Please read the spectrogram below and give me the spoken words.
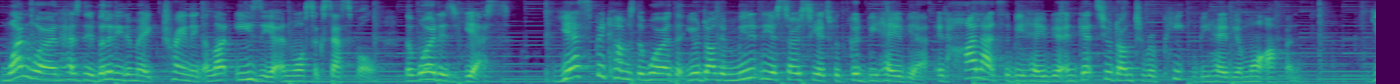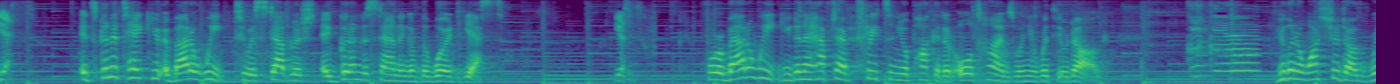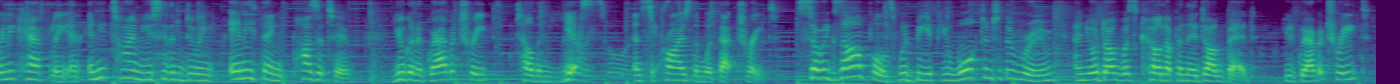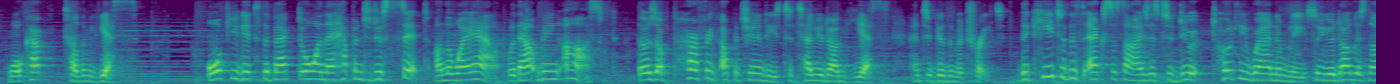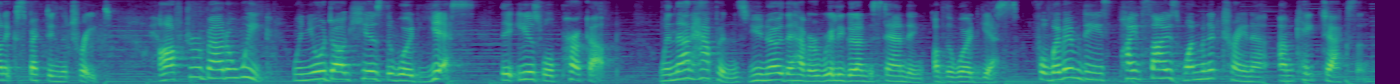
One word has the ability to make training a lot easier and more successful. The word is yes. Yes becomes the word that your dog immediately associates with good behavior. It highlights the behavior and gets your dog to repeat the behavior more often. Yes. It's going to take you about a week to establish a good understanding of the word yes. Yes. For about a week, you're going to have to have treats in your pocket at all times when you're with your dog. Good girl. You're going to watch your dog really carefully, and anytime you see them doing anything positive, you're going to grab a treat, tell them yes, and surprise them with that treat. So, examples would be if you walked into the room and your dog was curled up in their dog bed, you'd grab a treat, walk up, tell them yes. Or if you get to the back door and they happen to just sit on the way out without being asked, those are perfect opportunities to tell your dog yes and to give them a treat. The key to this exercise is to do it totally randomly so your dog is not expecting the treat. After about a week, when your dog hears the word yes, their ears will perk up. When that happens, you know they have a really good understanding of the word yes. For WebMD's Pint Sized One Minute Trainer, I'm Kate Jackson.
